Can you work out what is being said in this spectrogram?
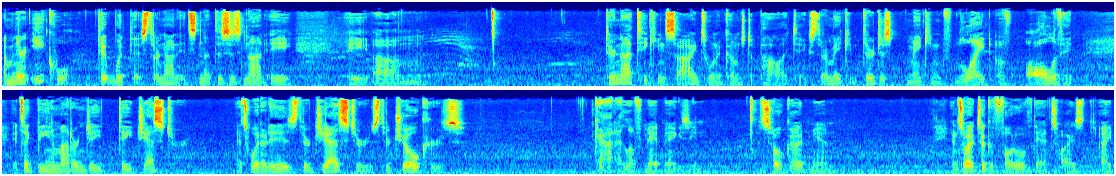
I mean, they're equal with this. They're not. It's not. This is not a, a. Um, they're not taking sides when it comes to politics. They're making. They're just making light of all of it. It's like being a modern day, day jester. That's what it is. They're jesters. They're jokers. God, I love Mad Magazine. It's so good, man. And so I took a photo of that. So I, I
